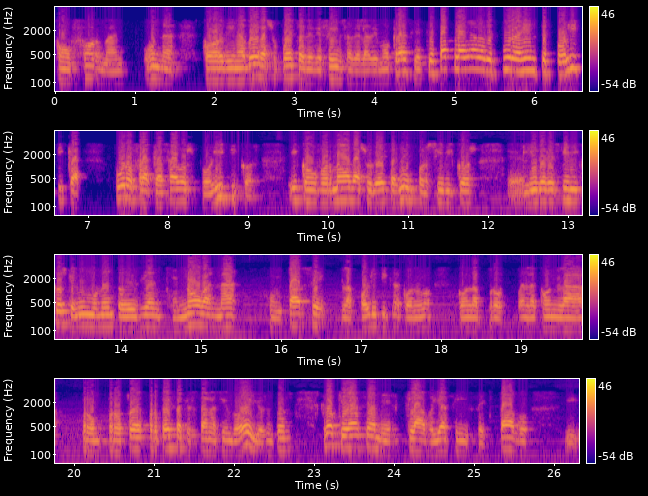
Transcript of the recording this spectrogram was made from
conforman una coordinadora supuesta de defensa de la democracia, que está plagada de pura gente política, puros fracasados políticos, y conformada a su vez también por cívicos, eh, líderes cívicos que en un momento decían que no van a juntarse la política con, con la, con la protesta que se están haciendo ellos. Entonces, creo que ya se ha mezclado, ya se ha infectado y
